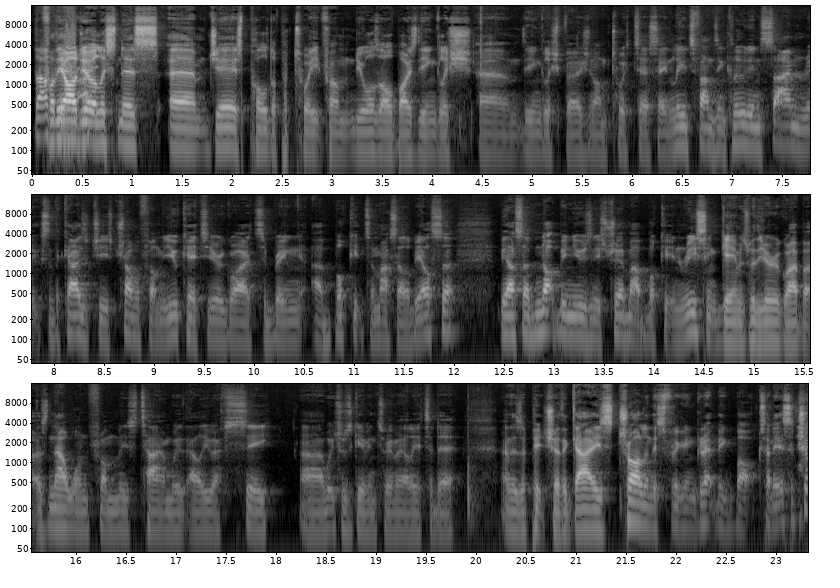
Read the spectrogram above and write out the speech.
That'd For the audio right. listeners, um, Jay's pulled up a tweet from Newell's Old Boys, the English, um, the English version on Twitter, saying Leeds fans, including Simon Rix of the Kaiser Chiefs, travel from UK to Uruguay to bring a bucket to Marcelo Bielsa. Bielsa had not been using his trademark bucket in recent games with Uruguay, but has now won from his time with LUFC, uh, which was given to him earlier today. And there's a picture of the guys trawling this frigging great big box, and it's a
